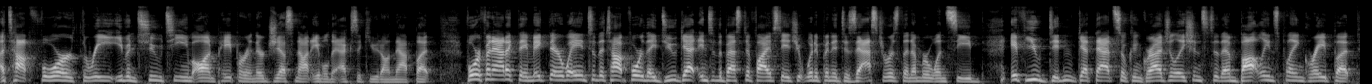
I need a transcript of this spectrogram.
a top four, three, even two team on paper, and they're just not able to execute on that. But for Fnatic, they make their way into the top four. They do get into the best of five stage, it would have been a disaster as the number one seed if you didn't get that. So congratulations to them. Bot lane's playing great, but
